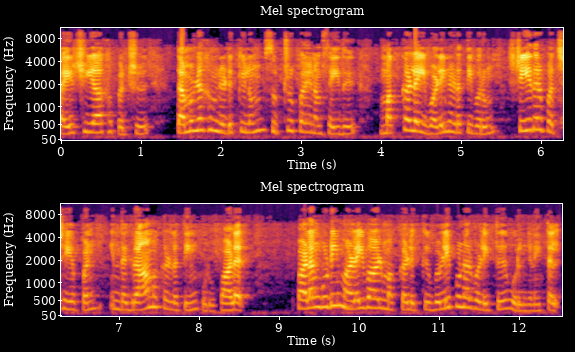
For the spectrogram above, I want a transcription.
பயிற்சியாக பெற்று தமிழகம் நெடுக்கிலும் சுற்றுப்பயணம் செய்து மக்களை வழிநடத்தி வரும் ஸ்ரீதர் பச்சையப்பன் இந்த கிராம களத்தின் பொறுப்பாளர். பழங்குடி மலைவாழ் மக்களுக்கு விழிப்புணர்வளித்து ஒருங்கிணைத்தல்.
